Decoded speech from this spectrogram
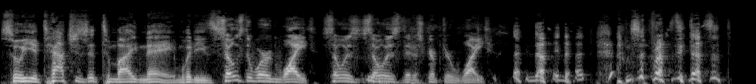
so he attaches it to my name when he's. So's the word white. So is so is the descriptor white. No, I'm surprised he doesn't.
